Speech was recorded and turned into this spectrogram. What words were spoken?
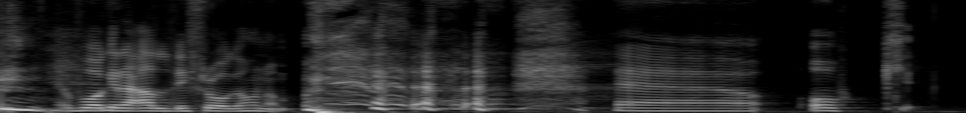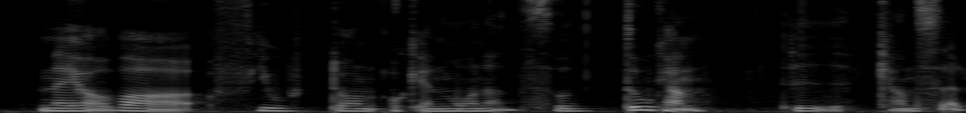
jag vågade aldrig fråga honom. eh, och när jag var 14 och en månad så dog han i cancer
